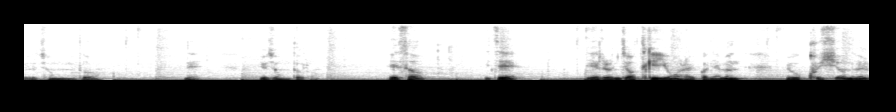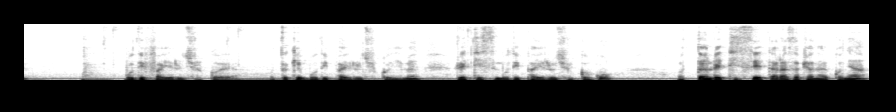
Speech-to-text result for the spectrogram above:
요 정도, 네, 요 정도로 해서 이제 얘를 이제 어떻게 이용을 할 거냐면 요 쿠션을 modifier를 줄 거예요. 어떻게 modifier를 줄 거냐면 lattice modifier를 줄 거고 어떤 lattice에 따라서 변할 거냐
